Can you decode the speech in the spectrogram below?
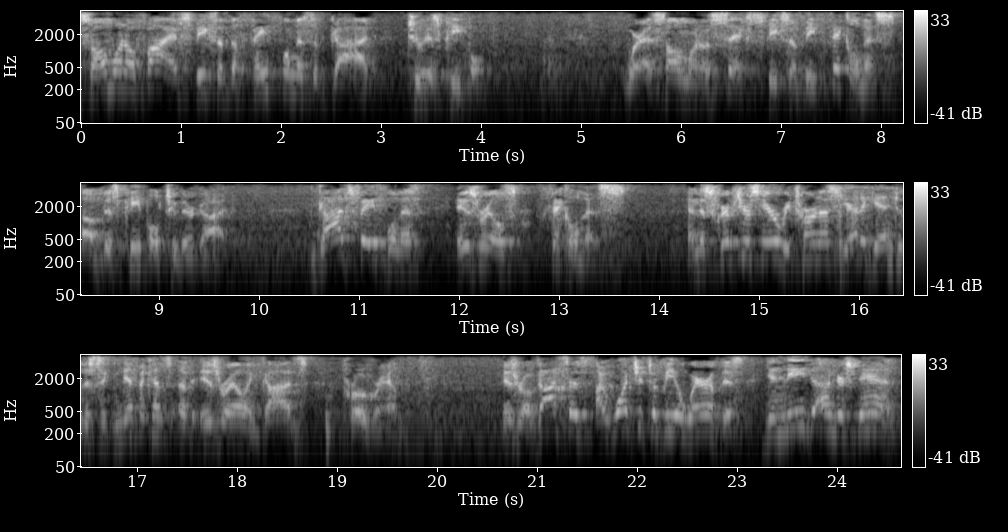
Psalm 105 speaks of the faithfulness of God to his people. Whereas Psalm 106 speaks of the fickleness of this people to their God. God's faithfulness, Israel's fickleness. And the scriptures here return us yet again to the significance of Israel and God's program. Israel, God says, I want you to be aware of this. You need to understand.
